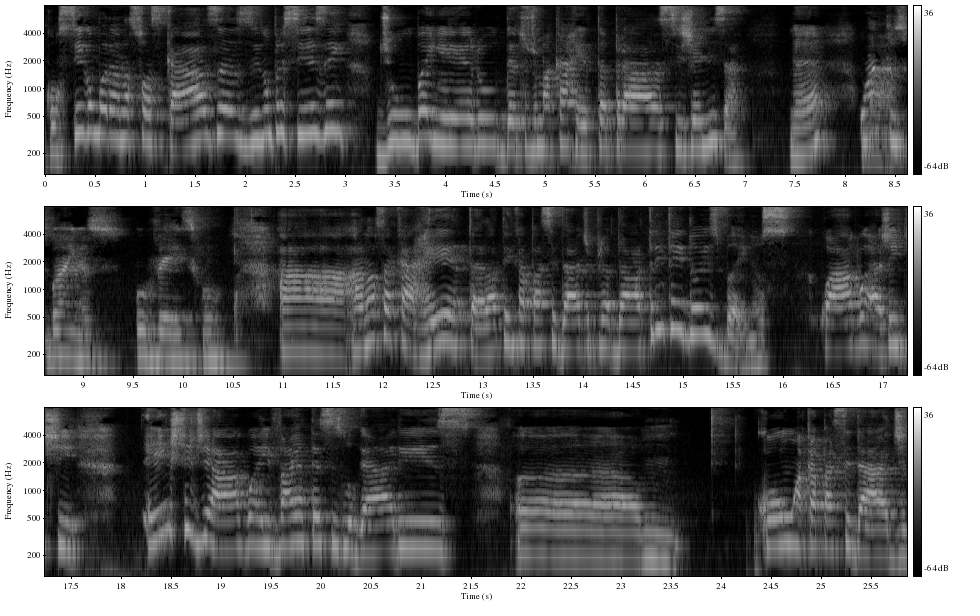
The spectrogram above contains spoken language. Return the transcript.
consigam morar nas suas casas e não precisem de um banheiro dentro de uma carreta para se higienizar. Né? Quantos Mas... banhos por vez? A, a nossa carreta ela tem capacidade para dar 32 banhos. Com a água, a gente enche de água e vai até esses lugares uh, com a capacidade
